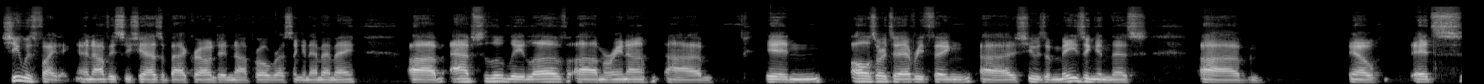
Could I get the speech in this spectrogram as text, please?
She was fighting, and obviously she has a background in uh, pro wrestling and MMA. Um, absolutely love uh, Morena um, in all sorts of everything. Uh, she was amazing in this. Um, you know, it's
